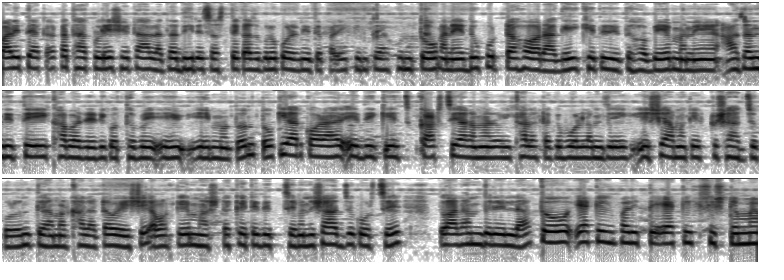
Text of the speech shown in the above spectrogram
বাড়িতে একা একা থাকলে সেটা আলাদা ধীরে সাস্তে কাজগুলো করে নিতে পারি। কিন্তু এখন তো মানে দুপুরটা হওয়ার আগেই খেতে দিতে হবে মানে আজান দিতেই খাবার রেডি করতে হবে এই এই মতন। তো কি আর করার, এদিকে কাটছি আর আমার ওই খালাটাকে বললাম যে, এসে আমাকে একটু সাহায্য করুন। তো আমার খালাটাও এসে আমাকে মাছটা কেটে দিচ্ছে মানে সাহায্য করছে। তো আলহামদুলিল্লাহ। তো এক এক বাড়িতে এক এক সিস্টেমে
